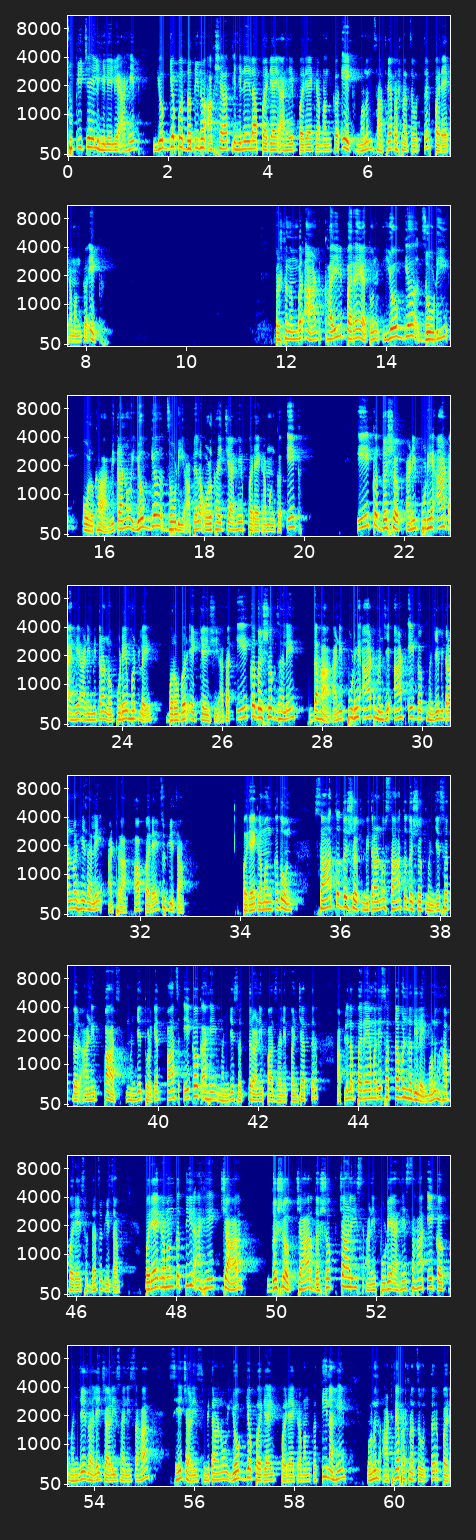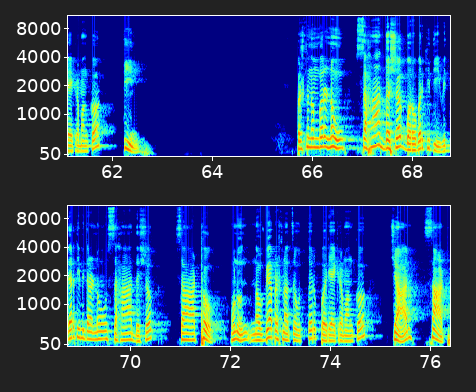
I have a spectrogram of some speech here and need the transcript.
चुकीचे लिहिलेले आहेत. योग्य पद्धतीनं अक्षरात लिहिलेला पर्याय आहे पर्याय क्रमांक एक. म्हणून सातव्या प्रश्नाचं उत्तर पर्याय क्रमांक एक. प्रश्न नंबर आठ. खालील पर्यायातून योग्य जोडी ओळखा. मित्रांनो योग्य जोडी आपल्याला ओळखायची आहे पर्याय क्रमांक एक. एक दशक आणि पुढे आठ आहे. आणि मित्रांनो पुढे म्हटलंय बरोबर एक्क्याऐंशी. आता एक दशक झाले दहा आणि पुढे आठ म्हणजे आठ एकक म्हणजे मित्रांनो हे झाले अठरा. हा पर्याय चुकीचा. पर्याय क्रमांक दोन. सात दशक मित्रांनो सात दशक म्हणजे सत्तर आणि पाच म्हणजे थोडक्यात पाच एकक आहे म्हणजे सत्तर आणि पाच झाले पंच्याहत्तर. आपल्याला पर्यायामध्ये सत्तावन्न दिलंय म्हणून हा पर्याय सुद्धा चुकीचा. पर्याय क्रमांक तीन आहे चार दशक चार दशक चाळीस आणि पुढे आहे सहा एकक म्हणजे झाले चाळीस आणि सहा. सेहेचाळीस. मित्रांनो योग्य पर्याय पर्याय क्रमांक तीन आहे. म्हणून आठव्या प्रश्नाचं उत्तर पर्याय क्रमांक तीन. प्रश्न नंबर नऊ सहा दशक बरोबर किती? विद्यार्थी मित्रांनो सहा दशक साठ. म्हणून नवव्या प्रश्नाचं उत्तर पर्याय क्रमांक चार साठ.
